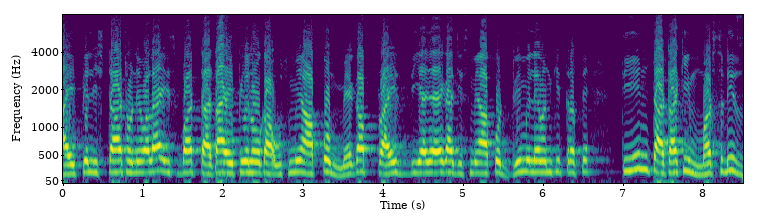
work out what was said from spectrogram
आईपीएल स्टार्ट होने वाला है। इस बार टाटा आईपीएल होगा, उसमें आपको मेगा प्राइज दिया जाएगा, जिसमें आपको ड्रीम इलेवन की तरफ़ से तीन टाटा की मर्सिडीज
